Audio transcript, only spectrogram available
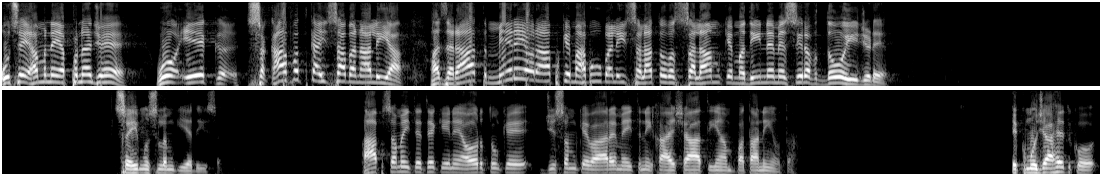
اسے ہم نے اپنا جو ہے وہ ایک ثقافت کا حصہ بنا لیا۔ حضرات میرے اور آپ کے محبوب علی سلاۃ وسلام کے مدینے میں صرف دو ہی جڑے صحیح مسلم کی حدیث ہے۔ آپ سمجھتے تھے کہ انہیں عورتوں کے جسم کے بارے میں اتنی خواہشات یا پتہ نہیں ہوتا۔ ایک مجاہد کو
